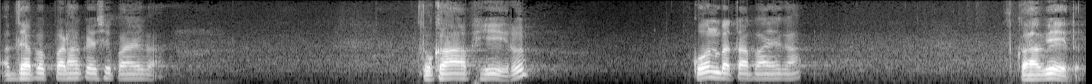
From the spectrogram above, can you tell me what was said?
अध्यापक पढ़ा कैसे पाएगा? तो कहा फिर कौन बता पाएगा? तो कहा, वेद।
